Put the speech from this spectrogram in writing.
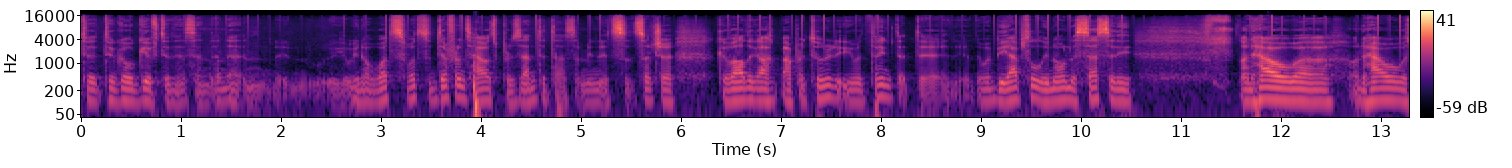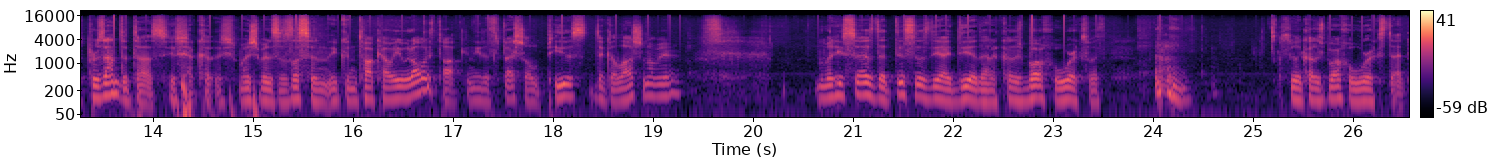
to to go give to this, and and, that, and you know what's what's the difference how it's presented to us. I mean, it's such a gewaldig opportunity. You would think that uh, there would be absolutely no necessity on how uh, on how it was presented to us. Moshe Ben says, "Listen, you can talk how he would always talk. You need a special piece, the galoshin over here." But he says that this is the idea that Hakadosh Baruch Hu works with. so Hakadosh Baruch Hu works that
